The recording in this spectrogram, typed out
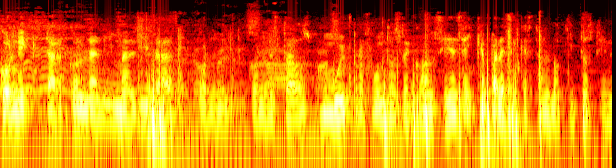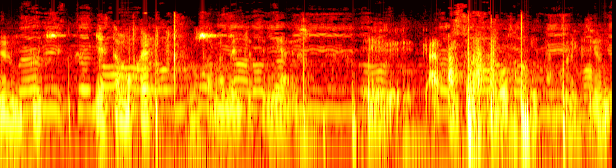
conectar con la animalidad, con, con estados muy profundos de conciencia y que parece que están loquitos, tienen un plus. Y esta mujer no solamente tenía eso, eh, aparte de esa voz, esta conexión.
